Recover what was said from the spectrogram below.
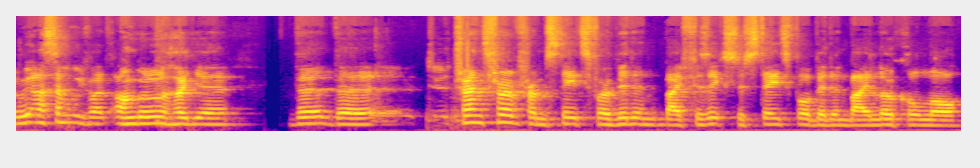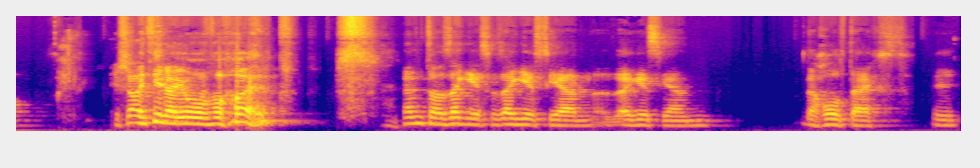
Azt hiszem úgy volt angolul, hogy uh, the, the transfer from states forbidden by physics to states forbidden by local law. És annyira jó volt. Nem tudom, az egész, az egész ilyen, az egész ilyen, the whole text. Így,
